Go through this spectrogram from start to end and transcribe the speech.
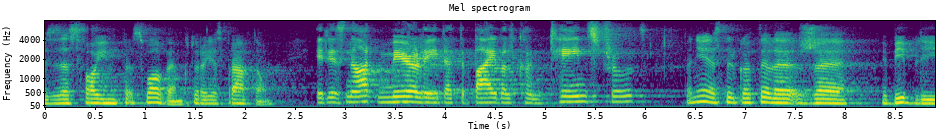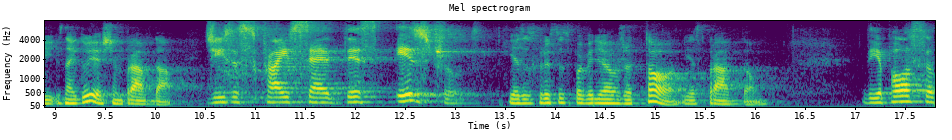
y, ze swoim słowem, które jest prawdą. It is not merely that the Bible contains truth. To nie jest tylko tyle, że w Biblii znajduje się prawda. Jesus Christ said, This is truth. Jezus Chrystus powiedział, że to jest prawdą. The Apostle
